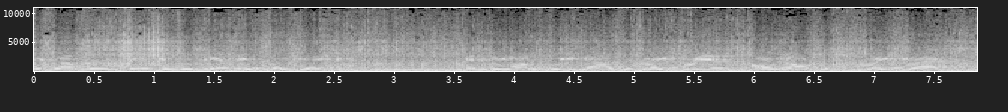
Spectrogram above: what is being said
two-time world champion within the association. And to be honest with you guys, they're great friends on and off the racetrack.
